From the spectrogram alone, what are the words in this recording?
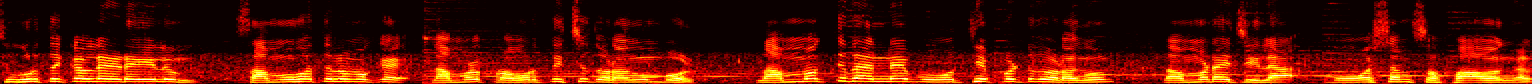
സുഹൃത്തുക്കളുടെ ഇടയിലും സമൂഹത്തിലുമൊക്കെ നമ്മൾ പ്രവർത്തിച്ചു തുടങ്ങുമ്പോൾ നമുക്ക് തന്നെ ബോധ്യപ്പെട്ടു തുടങ്ങും നമ്മുടെ ചില മോശം സ്വഭാവങ്ങൾ.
